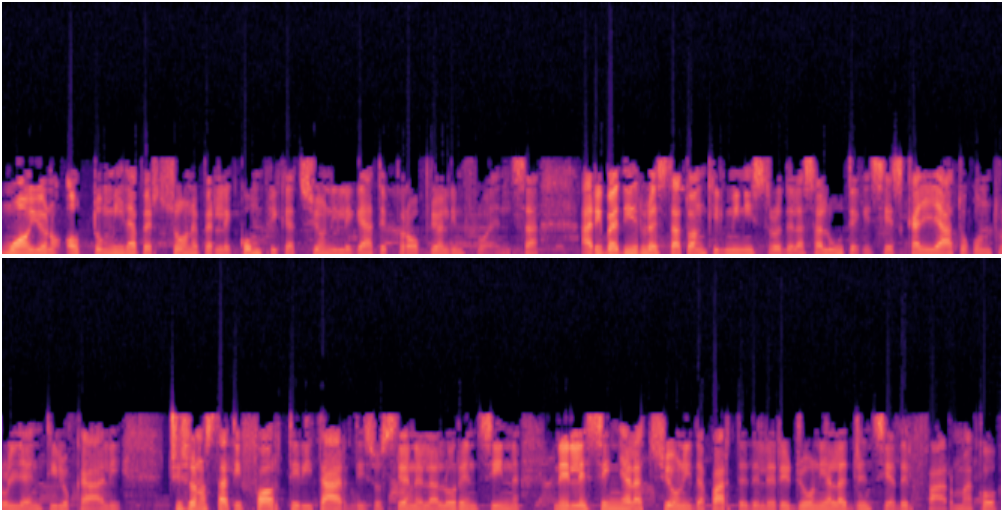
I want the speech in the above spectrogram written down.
muoiono 8.000 persone per le complicazioni legate proprio all'influenza. A ribadirlo è stato anche il Ministro della Salute che si è scagliato contro gli enti locali. Ci sono stati forti ritardi, sostiene la Lorenzin, nelle segnalazioni da parte delle regioni all'Agenzia del Farmaco.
